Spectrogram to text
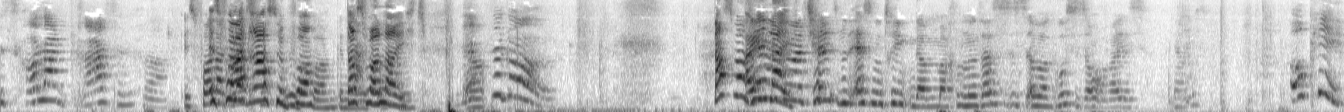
ist voller Grashüpfer. Ist voller, ist voller Grashüpfer. Grashüpfer. Genau, Das war ich leicht. Let's go. Das war sehr müssen leicht. wir Challenge mit Essen und Trinken dann machen. Ne? Das ist aber große Sauerei. Das, ja. Okay.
